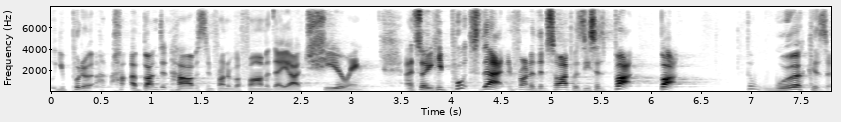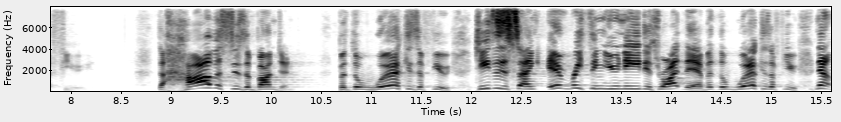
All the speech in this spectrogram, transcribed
you put an abundant harvest in front of a farmer, they are cheering. And so he puts that in front of the disciples. He says, But, but, the workers are few. The harvest is abundant, but the work is a few. Jesus is saying everything you need is right there, but the work is a few. Now,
